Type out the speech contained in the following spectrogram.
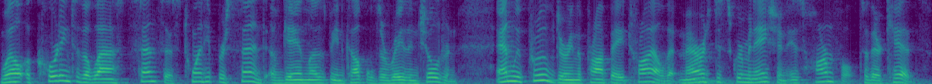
Well, according to the last census, 20% of gay and lesbian couples are raising children, and we proved during the Prop 8 trial that marriage discrimination is harmful to their kids.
